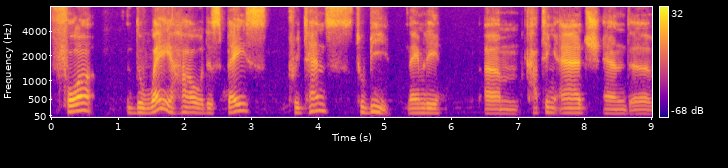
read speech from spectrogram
For the way how the space pretends to be, namely um, cutting edge and uh,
